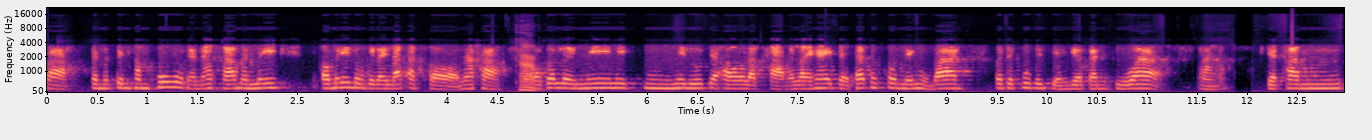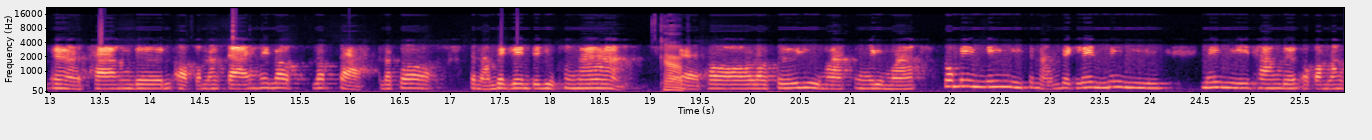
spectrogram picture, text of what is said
สระแต่มันเป็นคำพูดอะนะคะ มันไม่ เขาไม่ได้ลงไปรายลักษณ์อักษรนะคะครับเราก็เลยไม่ไม่ไม่รู้จะเอาหลักฐานอะไรให้ แต่ถ้าทุกคนในหมู่บ้านก็จะพูดเป็นเสียงเดียวกันคือว่า อ่าจะทำอ่าทางเดินออกกำลังกายให้รอบรอบสระแล้วก็สนามเด็กเล่นจะอยู่ข้างหน้าครับแต่พอเราซื้ออยู่มาอยู่มา ก็ไม่ไม่มีสนามเด็กเล่นไม่มีไม่มีทางเดินออกกำลัง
